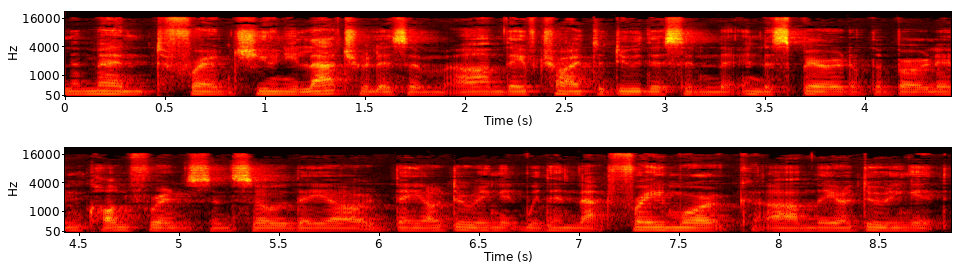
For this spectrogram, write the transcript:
lament French unilateralism. Um, they've tried to do this in the, in the spirit of the Berlin Conference, and so they are they are doing it within that framework. Um, they are doing it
